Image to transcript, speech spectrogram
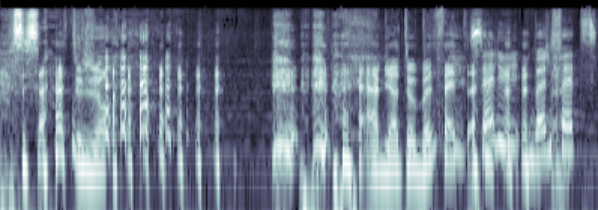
C'est ça, toujours. à bientôt, bonne fête. Salut, bonne fête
